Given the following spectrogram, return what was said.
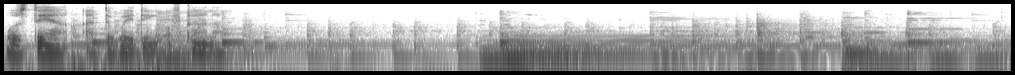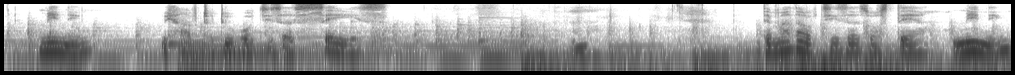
was there at the wedding of Cana. Meaning, we have to do what Jesus says. Hmm? The mother of Jesus was there, meaning,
